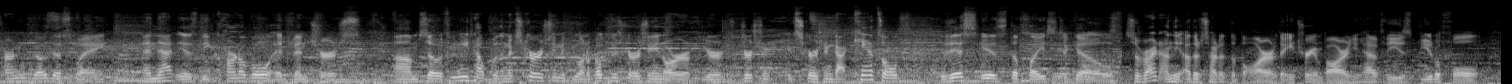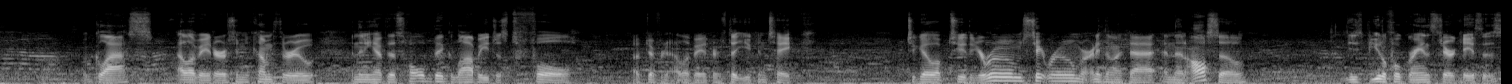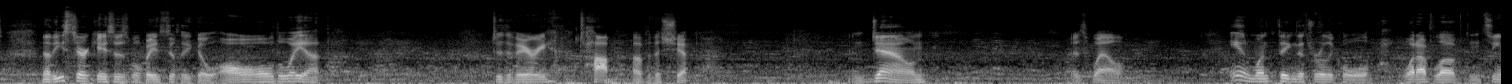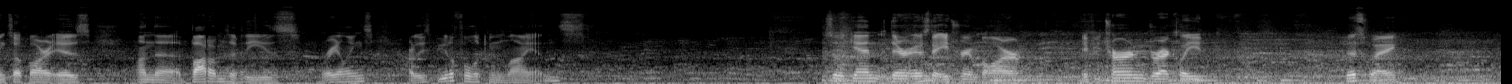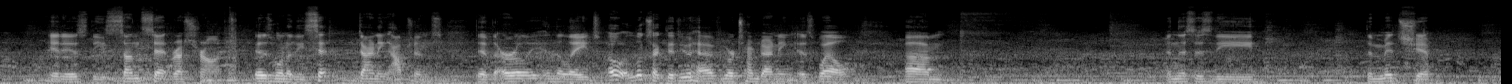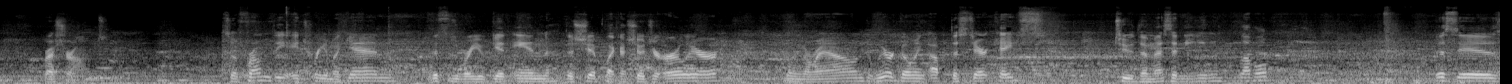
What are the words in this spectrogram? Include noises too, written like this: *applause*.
turn and go this way, and that is the Carnival Adventures. Um, so if you need help with an excursion, if you want to book an excursion, or if your excursion, excursion got canceled, this is the place to go. So right on the other side of the bar, the atrium bar, you have these beautiful glass elevators, and you come through, and then you have this whole big lobby just full of different elevators that you can take to go up to your room, stateroom, or anything like that. And then also, these beautiful grand staircases. Now these staircases will basically go all the way up to the very top of the ship and down as well. And one thing that's really cool, what I've loved and seen so far is on the bottoms of these railings are these beautiful looking lions. So again, there is the atrium bar. If you turn directly this way, it is the Sunset Restaurant. It is one of the set dining options. They have the early and the late. Oh, it looks like they do have your time dining as well. Um, and this is the the midship restaurant. So from the atrium again, this is where you get in the ship like I showed you earlier, going around. We are going up the staircase to the mezzanine level. This is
